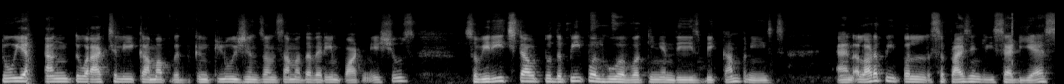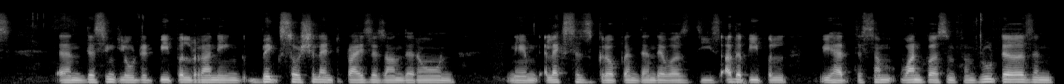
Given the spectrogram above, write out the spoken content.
too young to actually come up with conclusions on some of the very important issues. So we reached out to the people who are working in these big companies. And a lot of people surprisingly said yes. And this included people running big social enterprises on their own named alexis group. And then there was these other people. We had this, some one person from reuters. And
